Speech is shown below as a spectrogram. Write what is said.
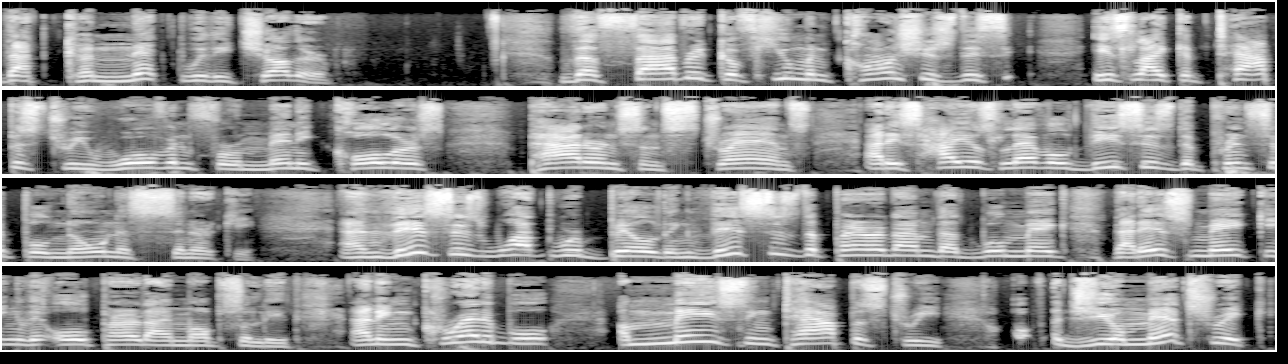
that connect with each other. The fabric of human consciousness is like a tapestry woven for many colors, patterns and strands. At its highest level, this is the principle known as synarchy. And this is what we're building. This is the paradigm that will make, that is making the old paradigm obsolete. An incredible, amazing tapestry, a geometric,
